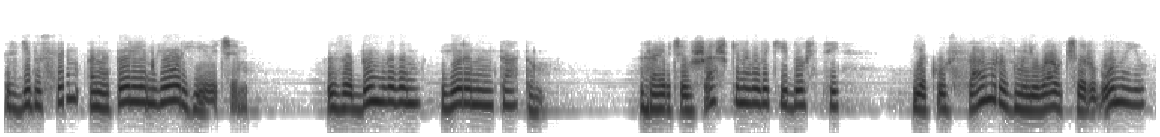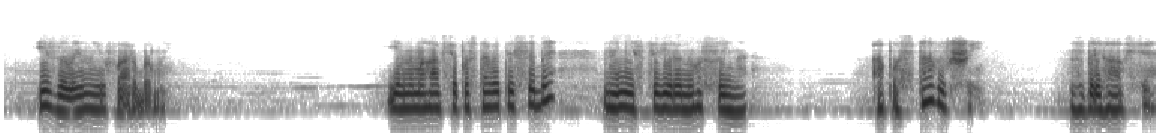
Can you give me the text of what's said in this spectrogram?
з дідусем Анатолієм Георгійовичем, задумливим віреним татом, граючи в шашки на великій дошці, яку сам розмалював червоною і зеленою фарбами. Я намагався поставити себе на місце віреного сина, а поставивши, здригався.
